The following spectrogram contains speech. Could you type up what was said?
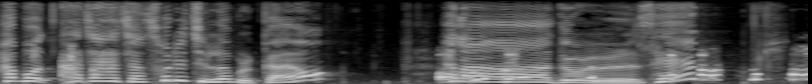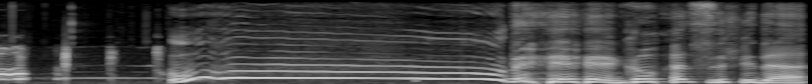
한번 아자아자 소리 질러볼까요? 하나, 둘, 셋. 우후! 네, 고맙습니다.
